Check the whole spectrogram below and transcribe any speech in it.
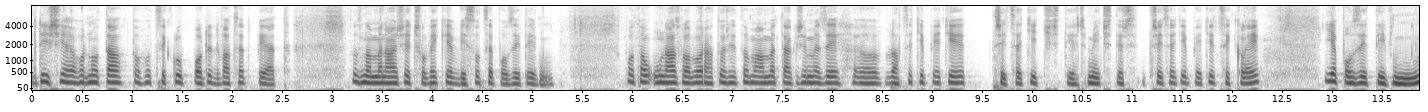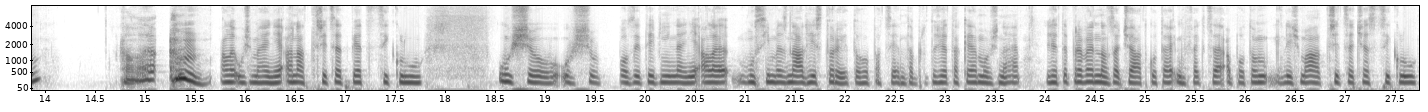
když je hodnota toho cyklu pod 25. To znamená, že člověk je vysoce pozitivní. Potom u nás v laboratoři to máme tak, že mezi 25, 34, 35 cykly je pozitivní, ale, ale už méně a na 35 cyklů už, už pozitivní není, ale musíme znát historii toho pacienta, protože je také možné, že teprve na začátku té infekce a potom, když má 36 cyklů,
